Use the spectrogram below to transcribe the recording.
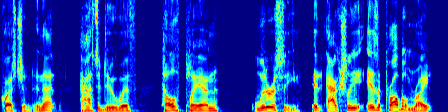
question, and that has to do with health plan literacy. It actually is a problem, right?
